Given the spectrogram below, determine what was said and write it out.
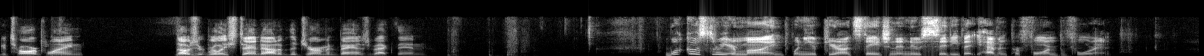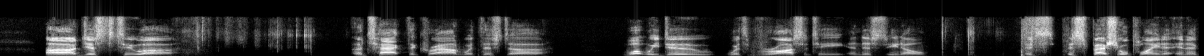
guitar playing. Those that really stand out of the German bands back then. What goes through your mind when you appear on stage in a new city that you haven't performed before in? Uh, just to uh, attack the crowd with this uh, what we do with veracity and this, you know, it's it's special playing in a,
